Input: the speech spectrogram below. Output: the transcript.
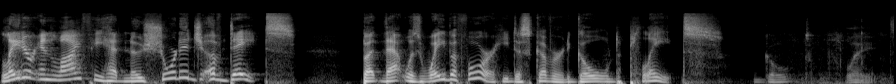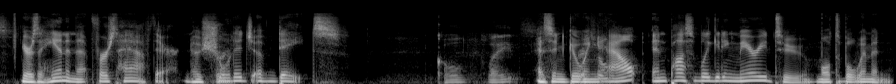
Later in life, he had no shortage of dates, but that was way before he discovered gold plates. Gold plates. Here's a hint in that first half there. No shortage of dates, Gold plates. as in going Rachel? out and possibly getting married to multiple women.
